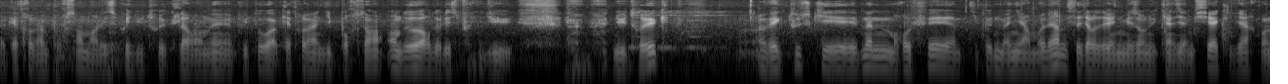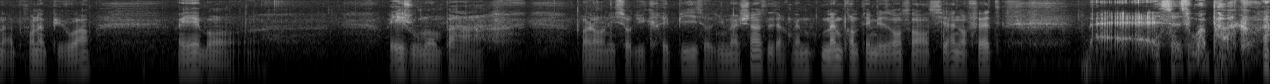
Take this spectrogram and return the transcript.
à, 80% dans l'esprit du truc. Là, on est plutôt à 90% en dehors de l'esprit du, du truc, avec tout ce qui est même refait un petit peu de manière moderne, c'est-à-dire vous avez une maison du 15e siècle hier qu'on a, qu'on a pu voir. Vous voyez, bon, et je vous montre pas. Voilà, on est sur du crépi, sur du machin. C'est-à-dire que même, quand les maisons sont anciennes, en fait, ben, ça se voit pas, quoi.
